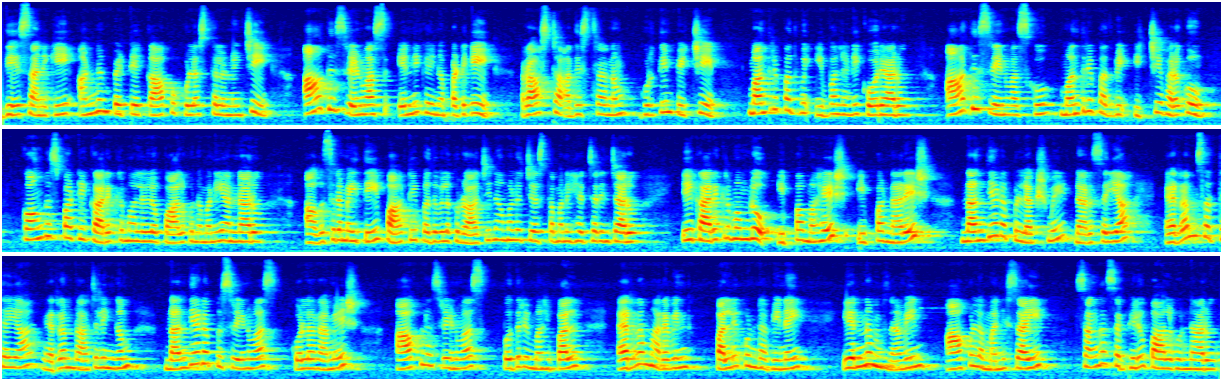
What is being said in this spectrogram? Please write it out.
దేశానికి అన్నం పెట్టే కాపు కులస్తుల నుంచి ఆది శ్రీనివాస్ ఎన్నికైనప్పటికీ రాష్ట్ర అధిష్టానం గుర్తింపు ఇచ్చి మంత్రి పదవి ఇవ్వాలని కోరారు. ఆది శ్రీనివాస్కు మంత్రి పదవి ఇచ్చే వరకు కాంగ్రెస్ పార్టీ కార్యక్రమాలలో పాల్గొనమని అన్నారు అవసరమైతే పార్టీ పదవులకు రాజీనామాలు చేస్తామని హెచ్చరించారు ఈ కార్యక్రమంలో ఇప్ప మహేష్ ఇప్ప నరేష్ నంద్యాడపు లక్ష్మి నరసయ్య ఎర్రం సత్యయ్య ఎర్రం రాజలింగం నంద్యాడపు శ్రీనివాస్ కొల్ల రమేష్ ఆకుల శ్రీనివాస్ పొదిరి మహిపాల్ ఎర్రం అరవింద్ పల్లికొండ వినయ్ ఎర్నం నవీన్ ఆకుల మణిసాయి సంఘ సభ్యులు పాల్గొన్నారు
